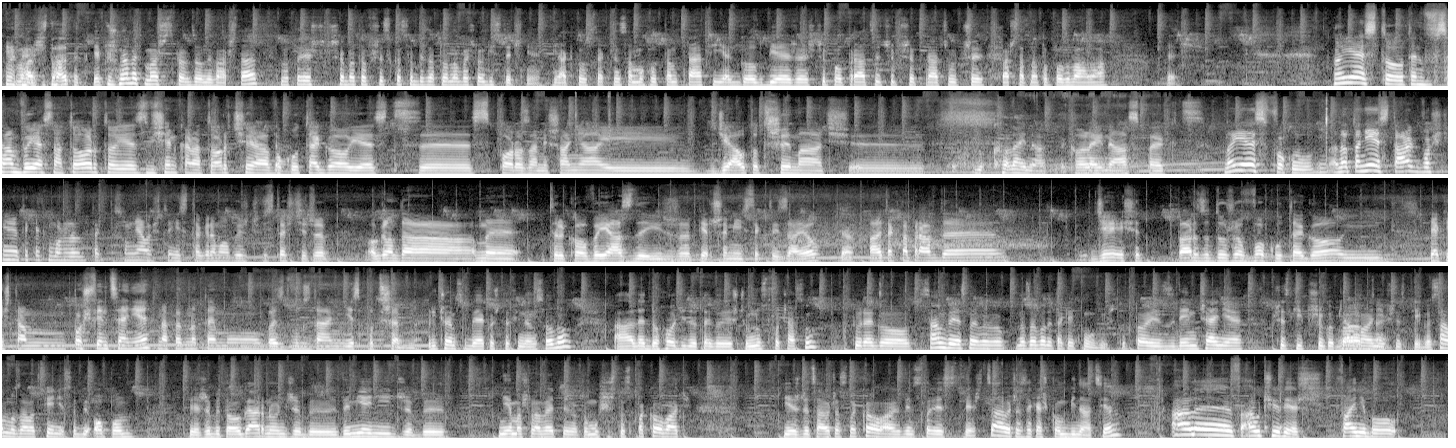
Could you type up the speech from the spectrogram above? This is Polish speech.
warsztat. Jak już nawet masz sprawdzony warsztat, no to jeszcze trzeba to wszystko sobie zaplanować logistycznie. Jak, to, jak ten samochód tam trafi, jak go odbierzesz, czy po pracy, czy przed pracą, czy warsztat na to pozwala. Wiesz, no jest to, ten sam wyjazd na tor to jest wisienka na torcie, a wokół tego jest y, sporo zamieszania i gdzie auto trzymać, y, no, kolejny aspekt. kolejny aspekt. No jest wokół, no to nie jest tak właśnie, tak jak może tak wspomniałeś w tej instagramowej rzeczywistości, że oglądamy tylko wyjazdy i że pierwsze miejsce ktoś zajął, Tak. ale tak naprawdę dzieje się bardzo dużo wokół tego i jakieś tam poświęcenie na pewno temu bez dwóch zdań jest potrzebne. Liczyłem sobie jakoś to finansowo, ale dochodzi do tego jeszcze mnóstwo czasu, którego sam wyjazd na, na zawody, tak jak mówisz, to, to jest zwieńczenie wszystkich przygotowań No i tak. wszystkiego. Samo załatwienie sobie opon, wiesz, żeby to ogarnąć, żeby wymienić, żeby nie masz lawety, no to musisz to spakować. Jeżdżę cały czas na kołach, więc to jest, wiesz, cały czas jakaś kombinacja, ale w aucie, wiesz, fajnie, bo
